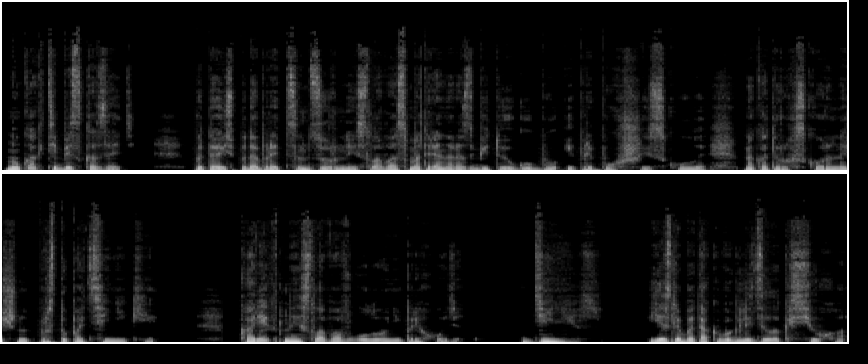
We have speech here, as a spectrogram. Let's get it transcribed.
Ну, как тебе сказать?» Пытаюсь подобрать цензурные слова, смотря на разбитую губу и припухшие скулы, на которых скоро начнут проступать синяки. Корректные слова в голову не приходят. «Денис, если бы так выглядела Ксюха,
